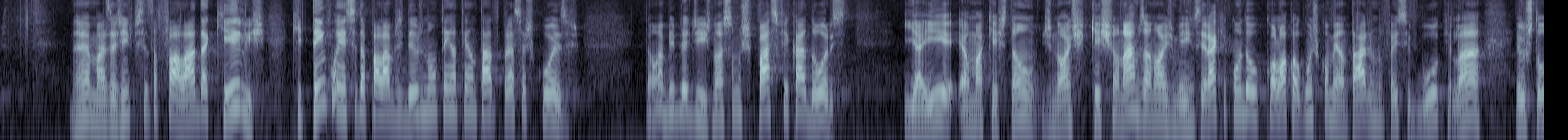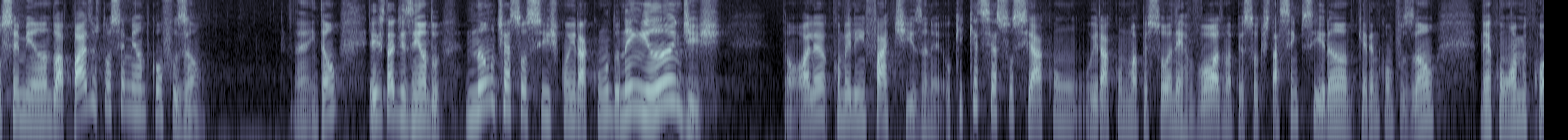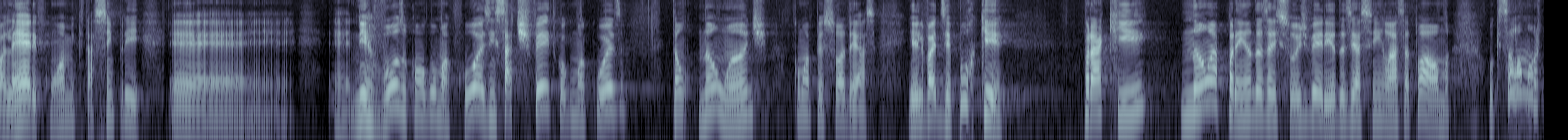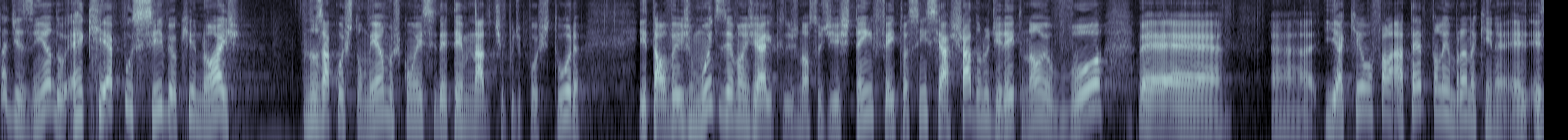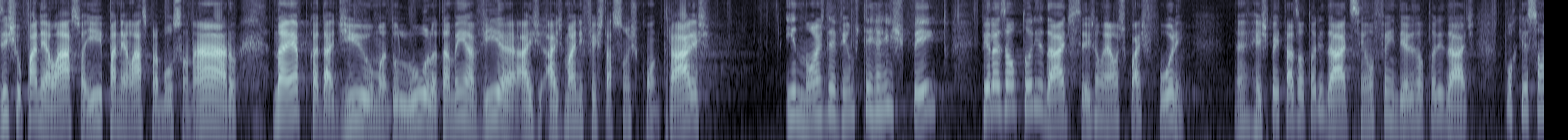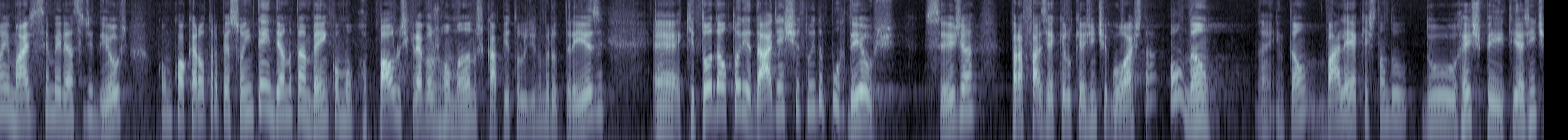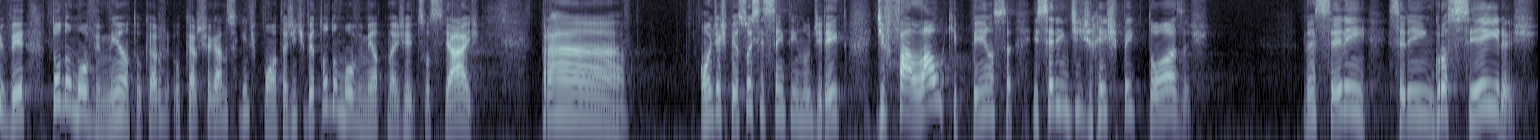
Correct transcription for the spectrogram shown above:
Né? Mas a gente precisa falar daqueles que têm conhecido a palavra de Deus e não têm atentado para essas coisas. Então a Bíblia diz: nós somos pacificadores. E aí é uma questão de nós questionarmos a nós mesmos. Será que quando eu coloco alguns comentários no Facebook lá, eu estou semeando a paz ou estou semeando confusão? Né? Então, ele está dizendo: não te associes com iracundo, nem andes. Então, olha como ele enfatiza. Né? O que é se associar com o iracundo? Uma pessoa nervosa, uma pessoa que está sempre se irando, querendo confusão, né? com um homem colérico, um homem que está sempre é, é, nervoso com alguma coisa, insatisfeito com alguma coisa. Então, não ande com uma pessoa dessa. E ele vai dizer por quê? Para que não aprendas as suas veredas e assim enlace a tua alma. O que Salomão está dizendo é que é possível que nós nos acostumemos com esse determinado tipo de postura e talvez muitos evangélicos dos nossos dias tenham feito assim, se achado no direito, não, eu vou. É, é, e aqui eu vou falar, até estou lembrando aqui, né? Existe o panelaço aí, panelaço para Bolsonaro. Na época da Dilma, do Lula, também havia as, as manifestações contrárias. E nós devemos ter respeito pelas autoridades, sejam elas quais forem. Né? Respeitar as autoridades, sem ofender as autoridades, porque são a imagem e semelhança de Deus, como qualquer outra pessoa, entendendo também, como Paulo escreve aos Romanos, capítulo de número 13, é, que toda autoridade é instituída por Deus, seja para fazer aquilo que a gente gosta ou não. Né? Então, vale aí a questão do, do, respeito. E a gente vê todo o movimento, eu quero, eu quero chegar no seguinte ponto, a gente vê todo o movimento nas redes sociais para onde as pessoas se sentem no direito de falar o que pensa e serem desrespeitosas, né? serem, serem grosseiras.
